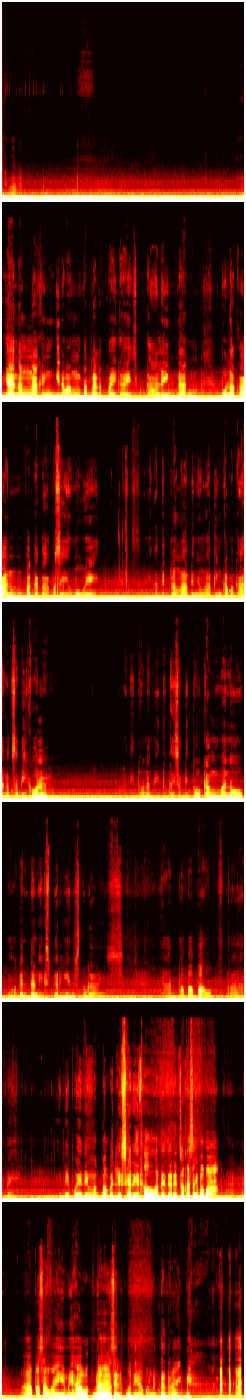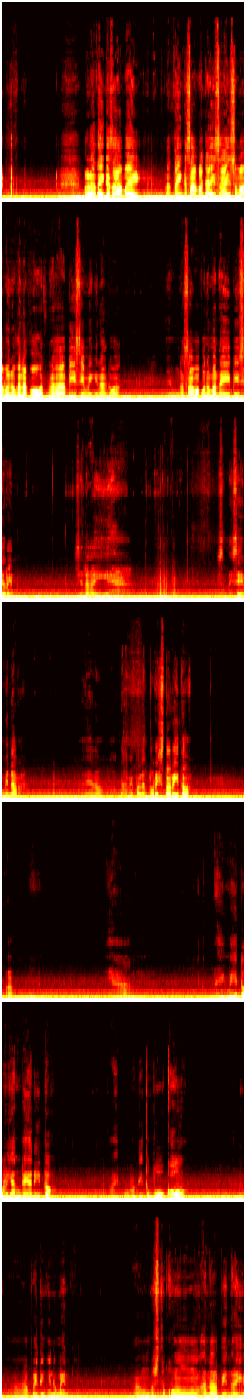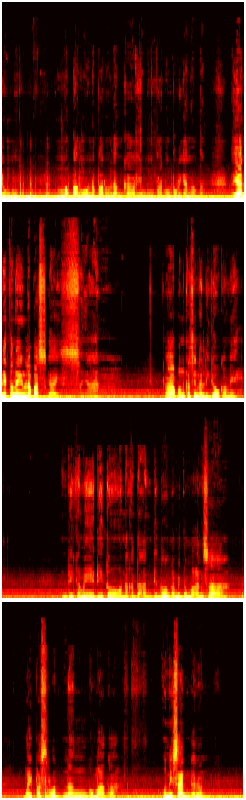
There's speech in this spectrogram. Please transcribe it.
Di ba? Yan ang aking ginawang paglalakbay guys. Galing ng Bulacan pagkatapos ay umuwi. Inatid lang natin yung ating kamag-anak sa Bicol. Dito, nandito tayo sa Bitukang Manok. Magandang experience to guys. Yan, pababa oh. Grabe. Hindi pwedeng magmabilis ka dito o didiretso ka sa ibaba. Ah, pasaway, may hawak na cellphone eh habang nagda-drive. Wala tayong kasama eh. Wala tayong kasama guys. Ay sumama nung anak ko at na busy may ginagawa. Yung asawa ko naman ay busy rin. Sila ay may seminar. Ayan oh. Dami palang turista rito. Yan. Ay, may durian kaya dito. Ay, puro dito buko oh. Ah, pwedeng inumin ang gusto kong hanapin ay yung mabango na parang langka yung parang durian ayan ito na yung labas guys. Ayan. Kahapon kasi naligaw kami. Hindi kami dito nakadaan. Doon kami dumaan sa bypass road ng Gumaka Unisan ganun.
